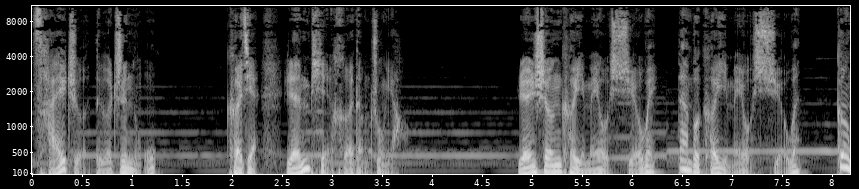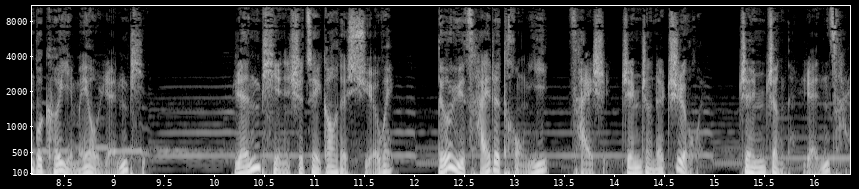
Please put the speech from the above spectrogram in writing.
才者德之奴。”可见人品何等重要。人生可以没有学位，但不可以没有学问，更不可以没有人品。人品是最高的学位，德与才的统一才是真正的智慧，真正的人才。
